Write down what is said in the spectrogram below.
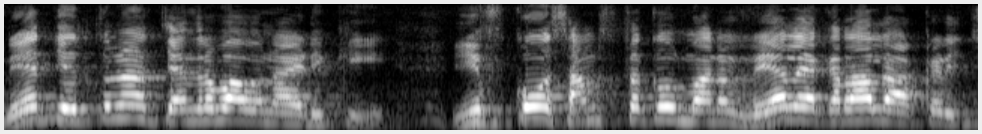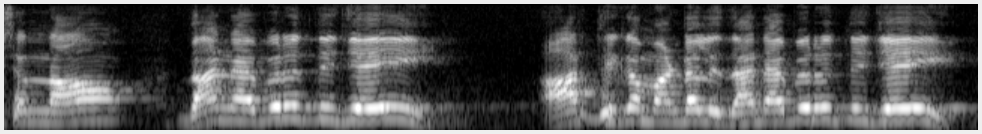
నేను చెప్తున్నాను చంద్రబాబు నాయుడికి ఇఫ్కో సంస్థకు మనం వేల ఎకరాలు అక్కడ ఇచ్చున్నాం. దాన్ని అభివృద్ధి చేయి. ఆర్థిక మండలి దాన్ని అభివృద్ధి చేయి.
